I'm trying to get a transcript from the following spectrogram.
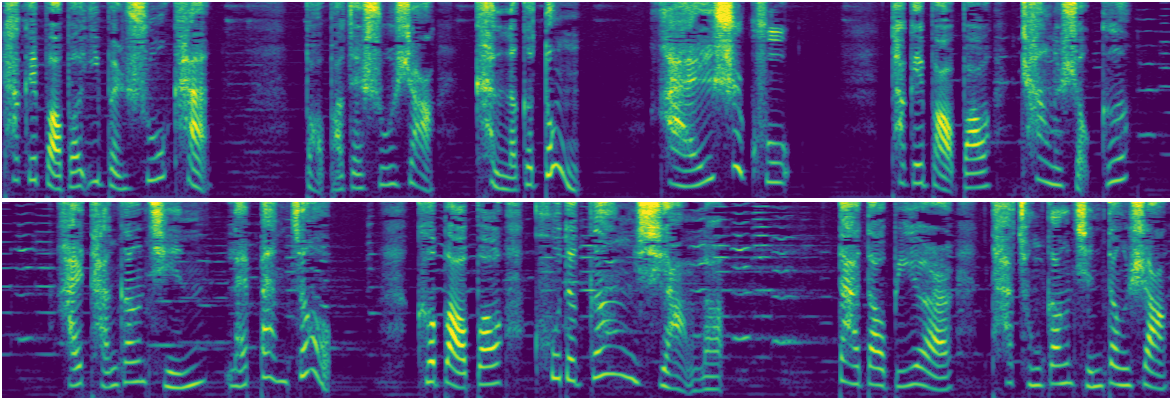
他给宝宝一本书看，宝宝在书上啃了个洞，还是哭。他给宝宝唱了首歌，还弹钢琴来伴奏，可宝宝哭得更响了。大到比尔，他从钢琴凳上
